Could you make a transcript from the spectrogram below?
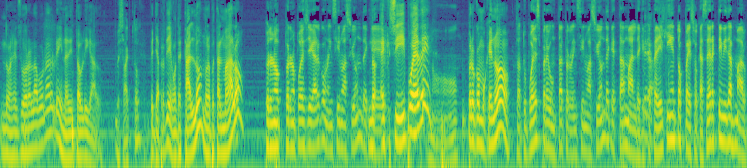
No es en su hora laborable y nadie está obligado. Exacto. Pues ya, pero tiene que contestarlo, no le puede estar malo. Pero no, pero no puedes llegar con una insinuación de que... sí puede. No. Pero como que no. O sea, tú puedes preguntar, pero la insinuación de que está mal, de que, pedir 500 pesos, que hacer actividad es malo.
